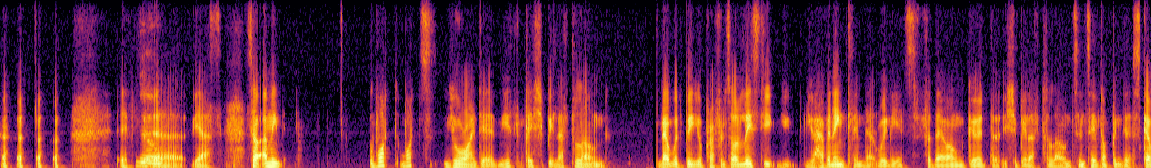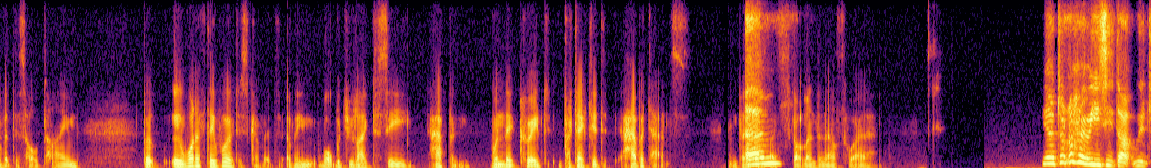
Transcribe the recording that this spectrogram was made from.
if No. uh, yes so i mean what what's your idea do you think they should be left alone that would be your preference, or at least you, you, you have an inkling that really it's for their own good that they should be left alone since they've not been discovered this whole time. But uh, what if they were discovered? I mean, what would you like to see happen when they create protected habitats in places Um, like Scotland and elsewhere? Yeah, I don't know how easy that would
